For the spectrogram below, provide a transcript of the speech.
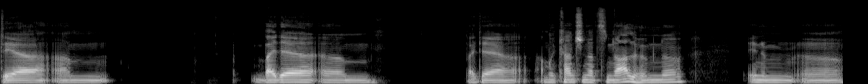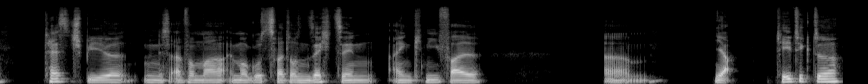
der ähm, bei der ähm, bei der amerikanischen Nationalhymne in einem äh, Testspiel ist einfach mal im August 2016 ein Kniefall ähm, ja tätigte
